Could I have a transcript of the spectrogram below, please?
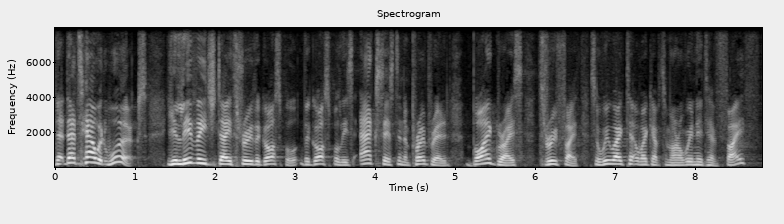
That, that's how it works. You live each day through the gospel. The gospel is accessed and appropriated by grace through faith. So we wake, to, wake up tomorrow, we need to have faith,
